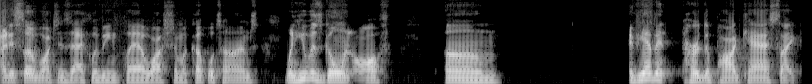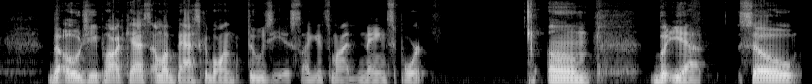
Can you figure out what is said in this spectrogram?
I just love watching Zach LaVine play. I watched him a couple times when he was going off. Um, if you haven't heard the podcast, like the OG podcast, I'm a basketball enthusiast. Like it's my main sport. Um, but yeah, so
